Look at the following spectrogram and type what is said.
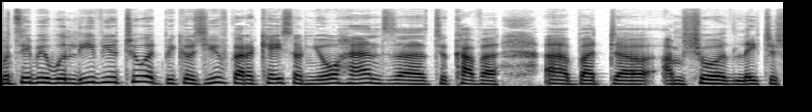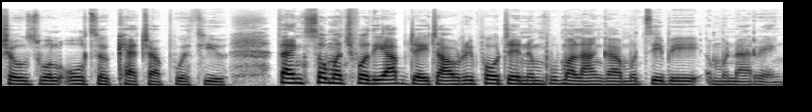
Mutsibi, we'll leave you to it because you've got a case on your hands uh, to cover, uh, but uh, I'm sure later shows will also catch up with you. Thanks so much for the update. Our reporter in Mpumalanga, Mutsibi Munareng.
